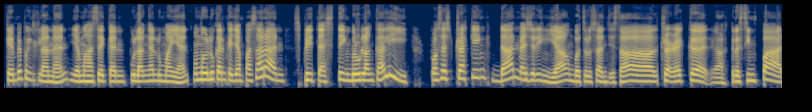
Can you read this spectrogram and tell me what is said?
Kempen pengiklanan yang menghasilkan pulangan lumayan memerlukan kajian pasaran, split testing berulang kali, proses tracking dan measuring yang berterusan Cik Sal. Track record, ya, kena simpan,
